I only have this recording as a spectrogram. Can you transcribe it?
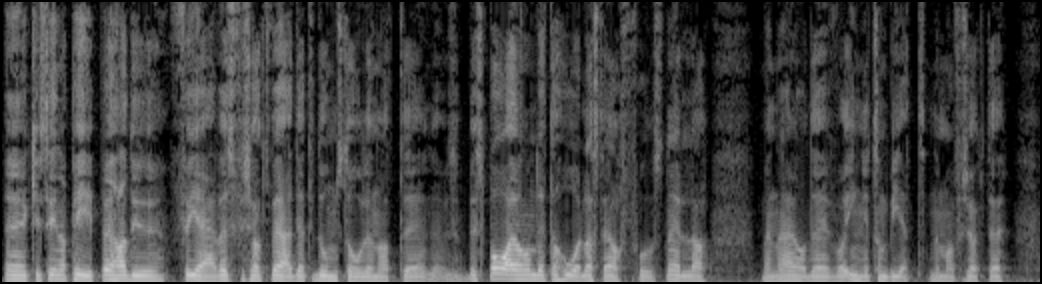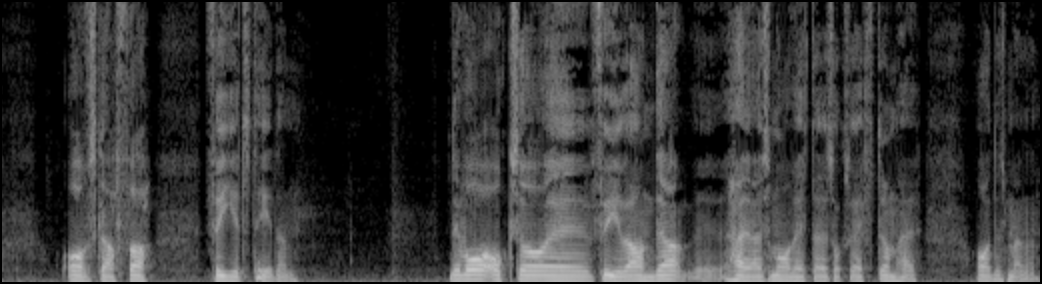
eh, Kristina Piper, hade ju förgäves försökt vädja till domstolen att eh, bespara honom detta hårda straff och snälla. Men nej, det var inget som bet när man försökte avskaffa frihetstiden. Det var också eh, fyra andra eh, herrar som avrättades också efter de här adelsmännen.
